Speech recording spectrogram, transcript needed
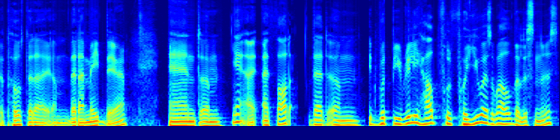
a post that I um, that I made there, and um, yeah, I, I, thought that um, it would be really helpful for you as well, the listeners,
